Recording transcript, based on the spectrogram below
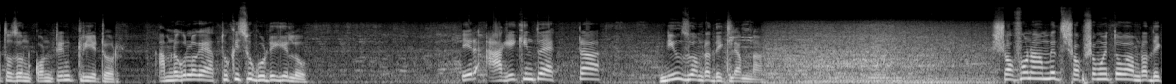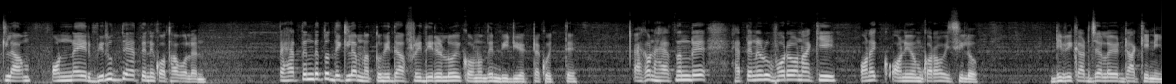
এতজন কন্টেন্ট ক্রিয়েটর আপনাগুলোকে এত কিছু ঘটে গেল। এর আগে কিন্তু একটা নিউজও আমরা দেখলাম না। সফন আহমেদ সবসময় তো আমরা দেখলাম অন্যায়ের বিরুদ্ধে হাতেনে কথা বলেন। তা হ্যাতেনরে তো দেখলাম না, তহিদ আফ্রিদির লই কোনোদিন ভিডিও একটা করতে। এখন হ্যাতেনরে হ্যাতেনের উপরেও নাকি অনেক অনিয়ম করা হয়েছিল। ডিবি কার্যালয়ে ডাকিনি।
